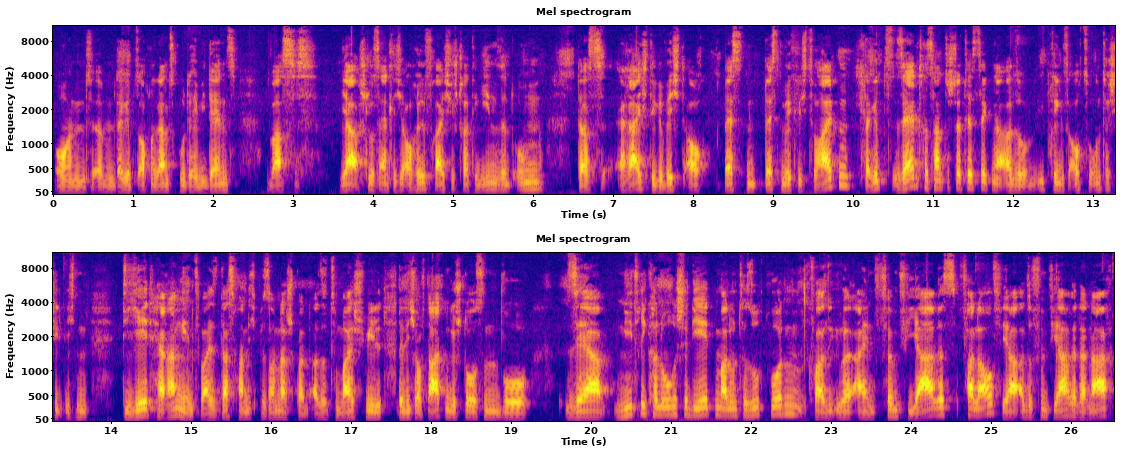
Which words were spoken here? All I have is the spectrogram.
Und ähm, da gibt es auch eine ganz gute Evidenz, was ja schlussendlich auch hilfreiche Strategien sind, um das erreichte Gewicht auch besten, bestmöglich zu halten. Da gibt es sehr interessante Statistiken, also übrigens auch zu unterschiedlichen Diät-Herangehensweisen. Das fand ich besonders spannend. Also zum Beispiel bin ich auf Daten gestoßen, wo sehr niedrigkalorische Diäten mal untersucht wurden, quasi über einen Fünf-Jahres-Verlauf, ja, also fünf Jahre danach.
